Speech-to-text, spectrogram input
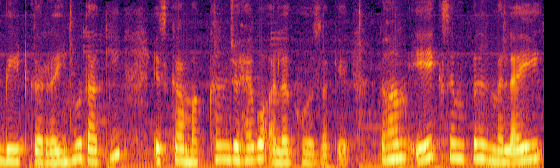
बीट कर रही हूँ ताकि इसका मक्खन जो है वो अलग हो सके। तो हम एक सिंपल मलाई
